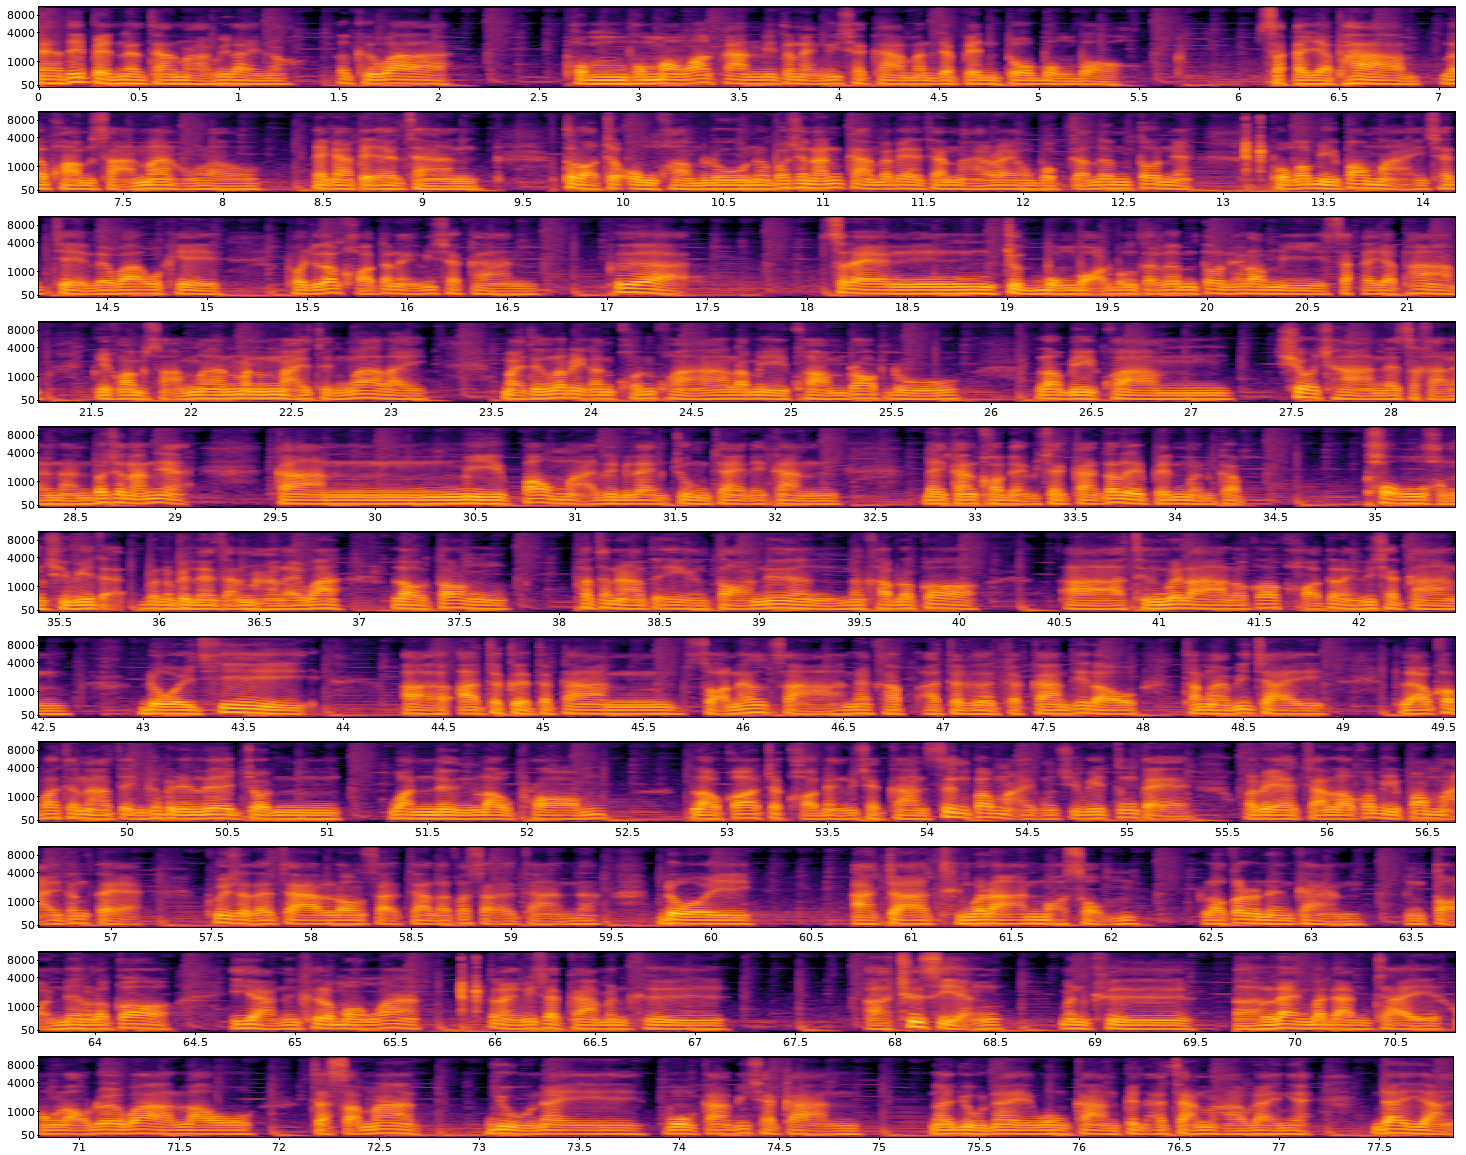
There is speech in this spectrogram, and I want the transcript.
ในที่เป็นอาจารย์มหาวิทยาลัยเนาะก็คือว่าผมผมมองว่าการมีตำแหน่งวิชาการมันจะเป็นตัวบ่งบอก ศักยภาพและความสามารถของเราในการเป็นอาจารย์ ตลอดจะองค์ความรู้นะเพราะฉะนั้นการไปเป็นอาจารย์มหาวิทยาลัยของผมจะเริ่มต้นเนี่ยผมก็มีเป้าหมายชัดเจนเลยว่าโอเคผมจะต้องขอตำแหน่งวิชาการ เพื่อแสดงจุดบ่งบอกตั้งแต่เริ่มต้นให้เรามีศักยภาพ มีความสามารถมันหมายถึงว่าอะไร หมายถึงเรามีการค้นคว้าเรามีความรอบรู้ เรามีความเชี่ยวชาญในสาขานั้น เพราะฉะนั้นเนี่ยการมีเป้าหมายหรือมีแรงจูงใจในการในการขอตำแหน่งวิชาการก็เลยเป็นเหมือนกับธงของชีวิตอะมันเป็นอาจารย์มหาลัยว่า เราต้องพัฒนาตัวเองต่อเนื่องนะครับ แล้วก็ถึงเวลาเราก็ขอตำแหน่งวิชาการ โดยที่อาอาจจะเกิดจากการสอนนักศึกษานะครับ อาจจะเกิดจากการที่เราทำงานวิจัย แล้วก็พัฒนาตัวเองขึ้นไปเรื่อยๆ จนวันหนึ่งเราพร้อม เราก็จะขอแหน่งวิชาการซึ่งเป้าหมายของชีวิต ตั้งแต่มาเป็นอาจารย์เราก็มีเป้าหมายตั้งแต่ผู้ศาสตราจารย์รองศาสตราจารย์แล้วก็ศาสตราจารย์นะโดยอาจจะถึงเวลาอันเหมาะสม เราก็ดำเนินการอย่างต่อเนื่องแล้วก็อีกอย่างหนึ่งคือเรามองว่าตำแหน่งวิชาการมันคืออชื่อเสียงมันคือแรงบันดาลใจของเราด้วยว่าเราจะสามารถอยู่ในวงการวิชาการนะอยู่ในวงการเป็นอาจารย์มหาวิทยาลัยเนี่ยได้อย่าง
